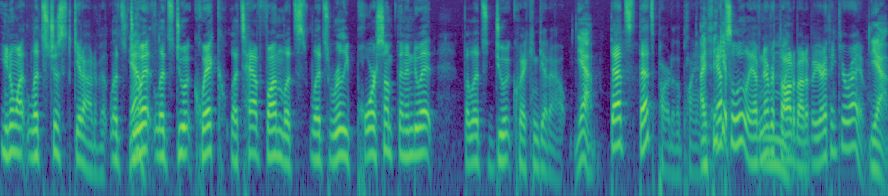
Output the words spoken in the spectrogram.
You know what? Let's just get out of it. Let's do Yeah. it. Let's do it quick. Let's have fun. Let's let's really pour something into it, but let's do it quick and get out. Yeah. That's that's part of the plan. I think it absolutely. I've never might- thought about it, but I think you're right. Yeah.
